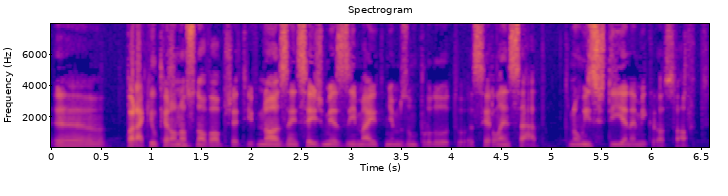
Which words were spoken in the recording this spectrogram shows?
uh, para aquilo que era Sim. o nosso novo objetivo. Nós, em seis meses e meio, tínhamos um produto a ser lançado, que não existia na Microsoft.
